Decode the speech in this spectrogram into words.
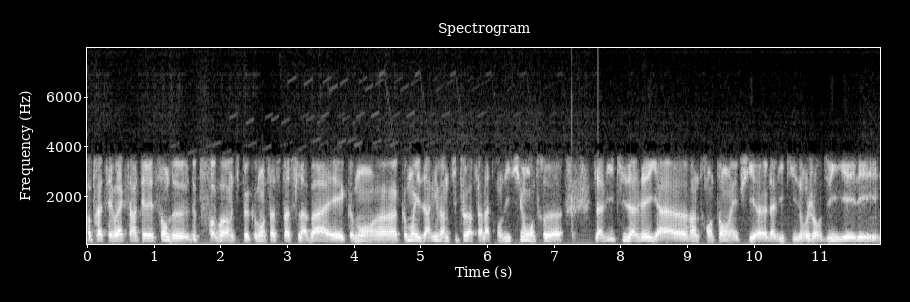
Après, c'est vrai que c'est intéressant de, de pouvoir voir un petit peu comment ça se passe là-bas et comment euh, comment ils arrivent un petit peu à faire la transition entre euh, la vie qu'ils avaient il y a 20-30 ans et puis euh, la vie qu'ils ont aujourd'hui et les,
